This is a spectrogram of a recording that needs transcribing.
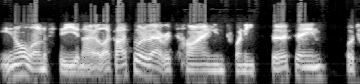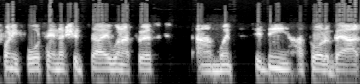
in all honesty, you know, like I thought about retiring in 2013 or 2014, I should say, when I first um, went to Sydney. I thought about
